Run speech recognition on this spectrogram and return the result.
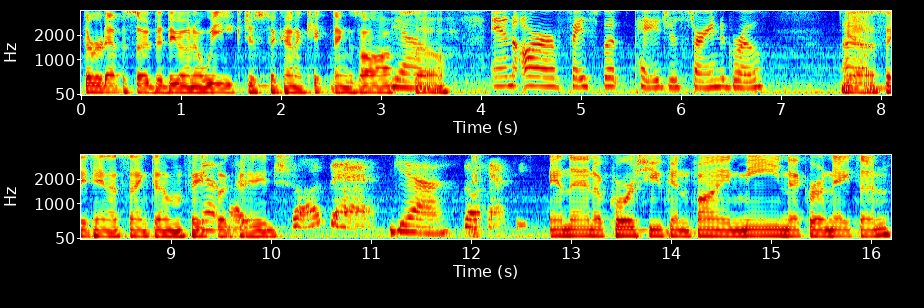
third episode to do in a week, just to kind of kick things off. Yeah. So And our Facebook page is starting to grow. yeah, Um, Satanis Sanctum Facebook I page, saw that. Yeah. So happy. And then of course you can find me NEKROnathan.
